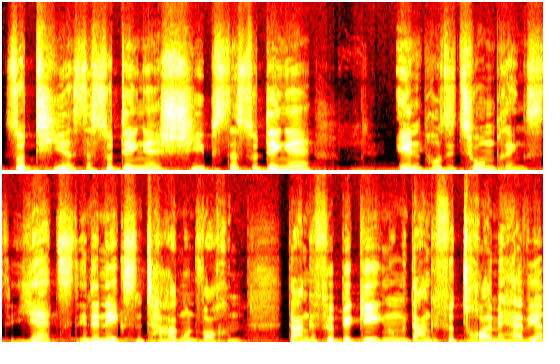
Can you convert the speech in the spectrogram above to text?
sortierst, dass du Dinge schiebst, dass du Dinge in Position bringst, jetzt, in den nächsten Tagen und Wochen. Danke für Begegnungen, danke für Träume. Herr, wir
